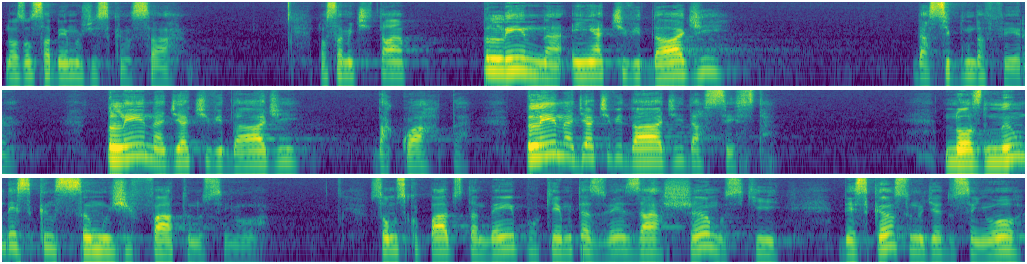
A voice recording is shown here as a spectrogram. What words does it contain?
Nós não sabemos descansar. Nossa mente está plena em atividade da segunda-feira, plena de atividade da quarta, plena de atividade da sexta. Nós não descansamos de fato no Senhor. Somos culpados também porque muitas vezes achamos que descanso no dia do Senhor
